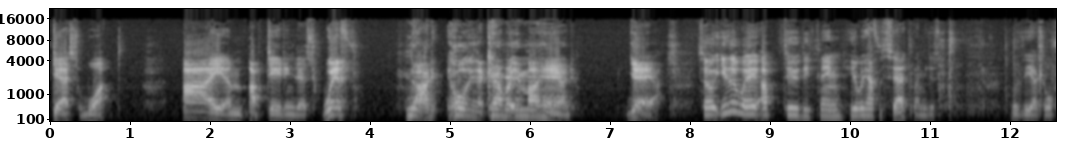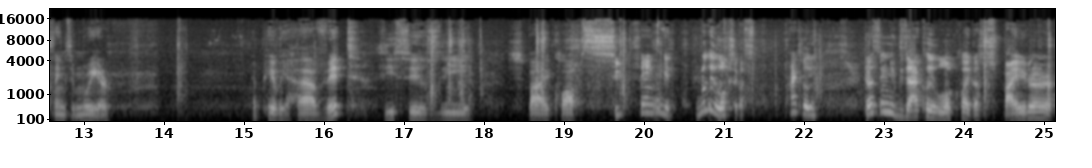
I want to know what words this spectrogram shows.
Guess what? I am updating this with not holding the camera in my hand. Yeah. So either way, up to the thing, here we have the set. Let me just move the actual things in rear. Up here we have it. This is the Spyclops suit thing. It really looks like a... Actually, doesn't exactly look like a spider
